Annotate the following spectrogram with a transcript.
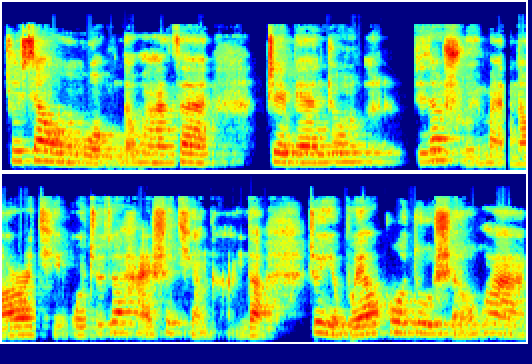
就像我们的话，在这边就比较属于 minority，我觉得还是挺难的。就也不要过度神化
